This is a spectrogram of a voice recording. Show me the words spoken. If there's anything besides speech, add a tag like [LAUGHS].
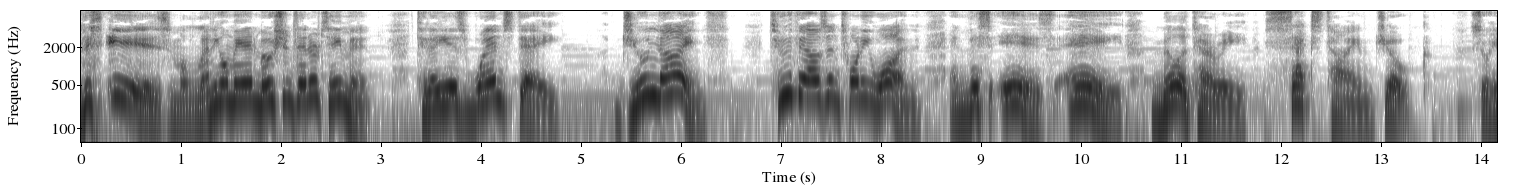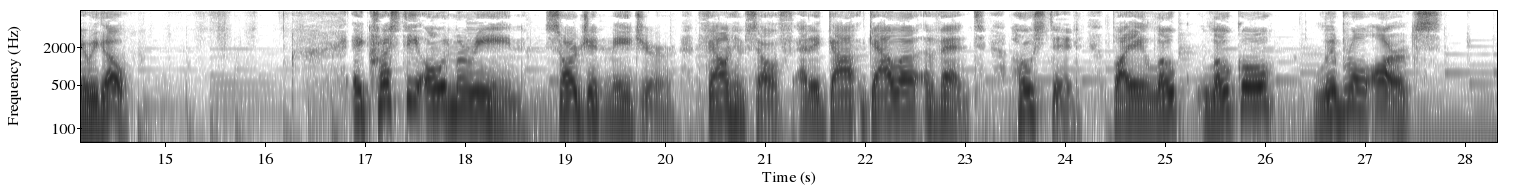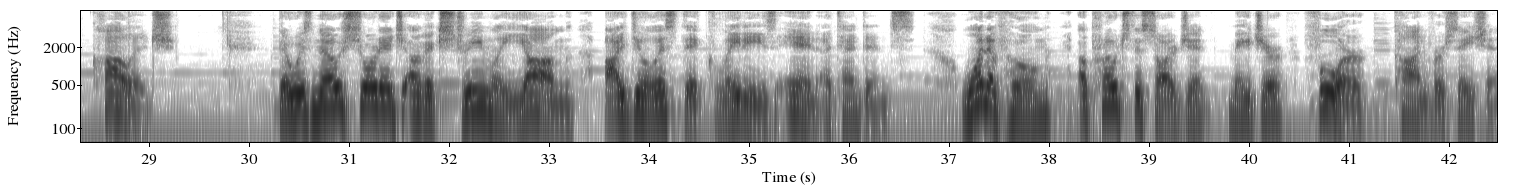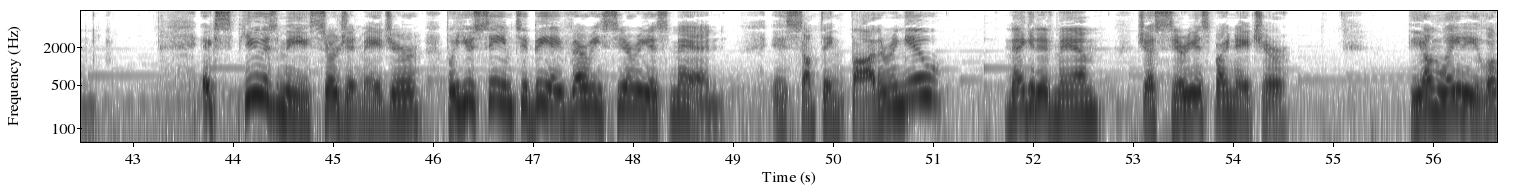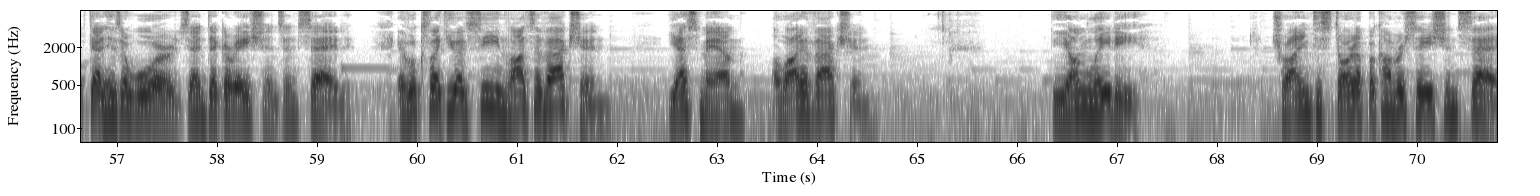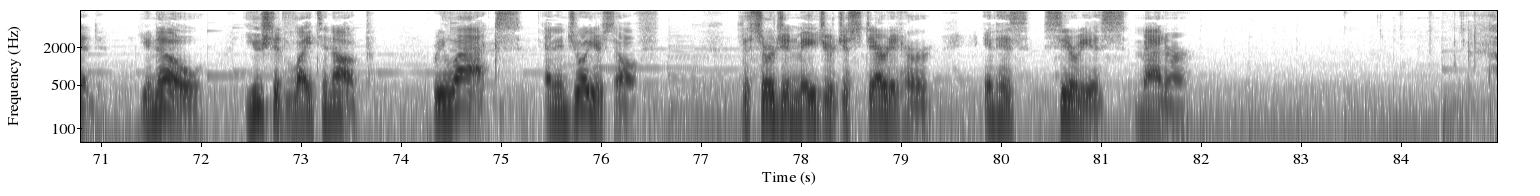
This is Millennial Man Motions Entertainment. Today is Wednesday, June 9th, 2021, and this is a military sex time joke. So here we go. A crusty old Marine, Sergeant Major, found himself at a ga- gala event hosted by a lo- local liberal arts college. There was no shortage of extremely young, idealistic ladies in attendance, one of whom approached the sergeant major for conversation. Excuse me, Sergeant Major, but you seem to be a very serious man. Is something bothering you? Negative, ma'am. Just serious by nature. The young lady looked at his awards and decorations and said, It looks like you have seen lots of action. Yes, ma'am, a lot of action. The young lady, trying to start up a conversation, said, You know, you should lighten up, relax, and enjoy yourself. The Surgeon Major just stared at her in his serious manner.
